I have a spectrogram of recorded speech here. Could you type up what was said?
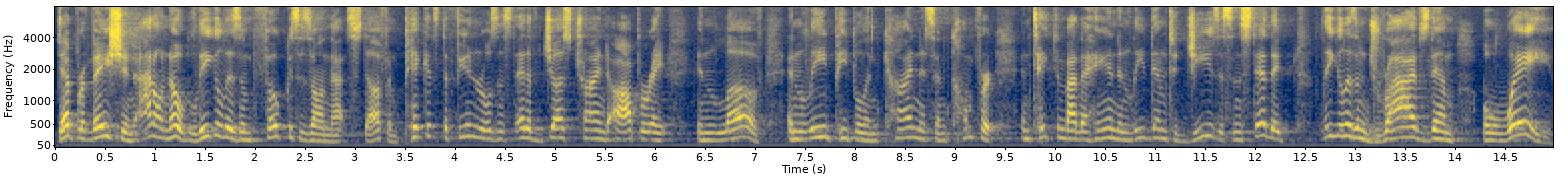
deprivation, I don't know. Legalism focuses on that stuff and pickets the funerals instead of just trying to operate in love and lead people in kindness and comfort and take them by the hand and lead them to Jesus. Instead, they, legalism drives them away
